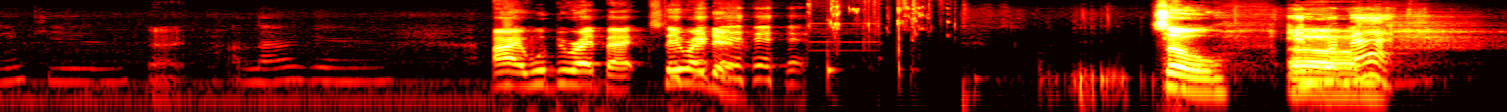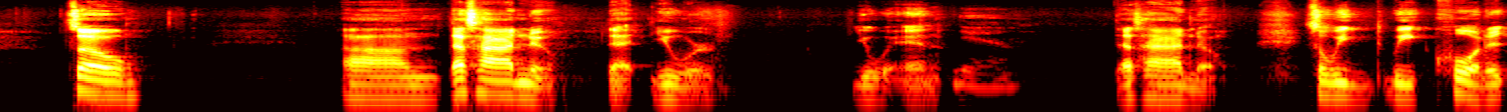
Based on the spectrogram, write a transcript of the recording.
Thank you. all right I love you. All right, we'll be right back. Stay right there. so, and we're um, back. So, um, that's how I knew that you were, you were in. Yeah. That's how I knew. So we we courted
